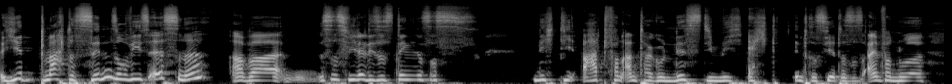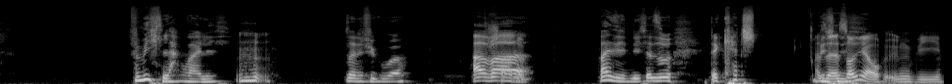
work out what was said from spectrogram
Hier macht es Sinn, so wie es ist, ne? Aber es ist wieder dieses Ding, es ist nicht die Art von Antagonist, die mich echt interessiert. Das ist einfach nur für mich langweilig, seine Figur. Aber Schade. weiß ich nicht. Also der Catch Also er soll ja auch irgendwie,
